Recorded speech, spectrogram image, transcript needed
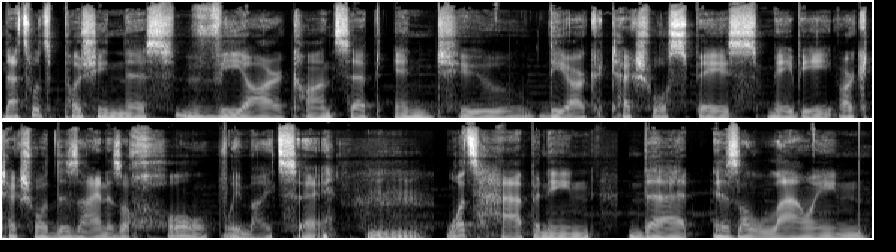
that's what's pushing this VR concept into the architectural space, maybe architectural design as a whole, we might say. Mm-hmm. What's happening that is allowing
